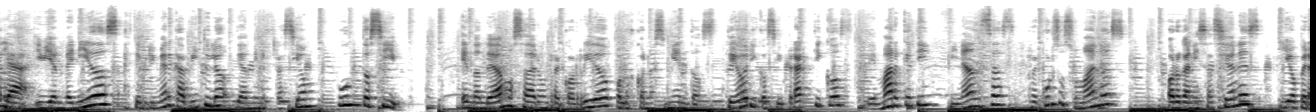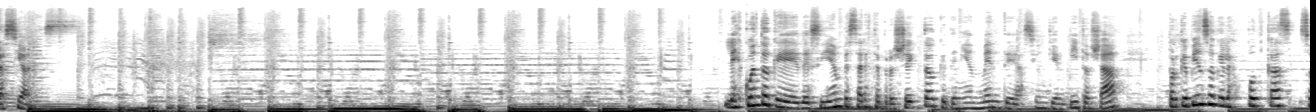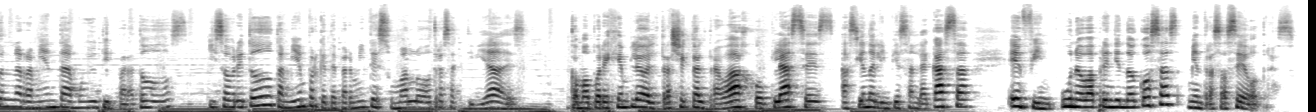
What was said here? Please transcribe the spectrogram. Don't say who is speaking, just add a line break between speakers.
Hola y bienvenidos a este primer capítulo de Administración.zip, en donde vamos a dar un recorrido por los conocimientos teóricos y prácticos de marketing, finanzas, recursos humanos, organizaciones y operaciones. Les cuento que decidí empezar este proyecto que tenía en mente hace un tiempito ya porque pienso que los podcasts son una herramienta muy útil para todos y sobre todo también porque te permite sumarlo a otras actividades, como por ejemplo el trayecto al trabajo, clases, haciendo limpieza en la casa, en fin, uno va aprendiendo cosas mientras hace otras.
